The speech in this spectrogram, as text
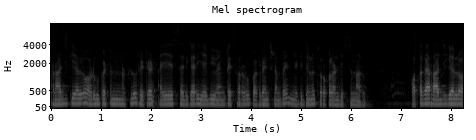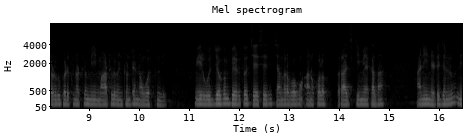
రాజకీయాల్లో అడుగుపెట్టనున్నట్లు రిటైర్డ్ ఐఏఎస్ అధికారి ఏబీ వెంకటేశ్వరరావు ప్రకటించడంపై నెటిజన్లు చురకలంటిస్తున్నారు కొత్తగా రాజకీయాల్లో అడుగు పెడుతున్నట్లు మీ మాటలు వింటుంటే నవ్వొస్తుంది. మీరు ఉద్యోగం పేరుతో చేసేది చంద్రబాబు అనుకూల రాజకీయమే కదా అని నెటిజన్లు ని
